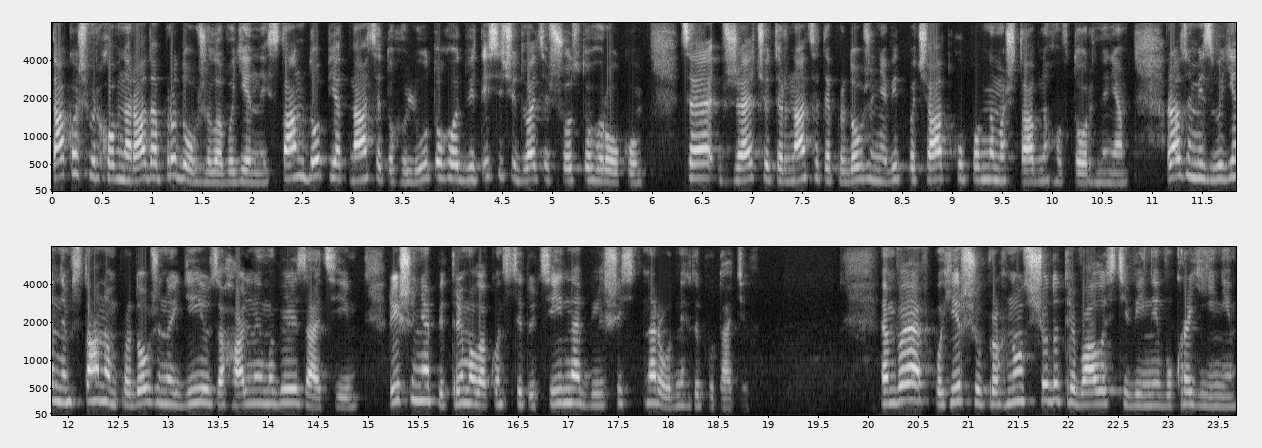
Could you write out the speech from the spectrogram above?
Також Верховна Рада продовжила воєнний стан до 15 лютого 2026 року. Це вже 14-те продовження від початку повномасштабного вторгнення. Разом із воєнним станом продовжено й дію загальної мобілізації. Рішення підтримала конституційна більшість народних депутатів. МВФ погіршив прогноз щодо тривалості війни в Україні.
